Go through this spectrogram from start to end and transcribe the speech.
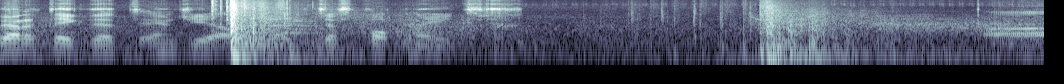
Gotta take that MGL. Like, just pop nades. Ah,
